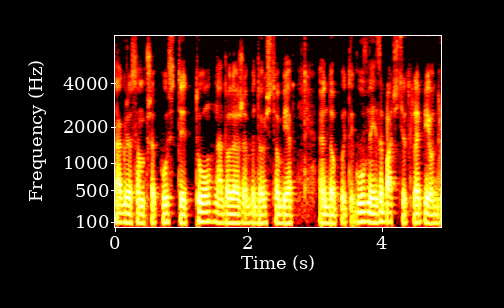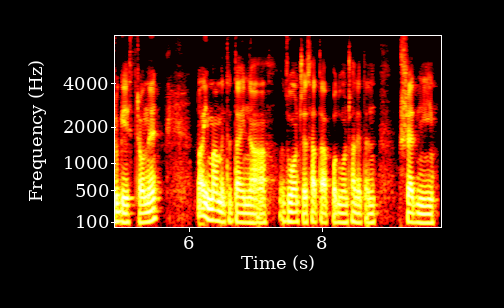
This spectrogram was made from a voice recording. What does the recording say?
Także są przepusty tu na dole, żeby dojść sobie do płyty głównej. Zobaczcie to lepiej od drugiej strony. No i mamy tutaj na złącze SATA podłączany ten przedni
